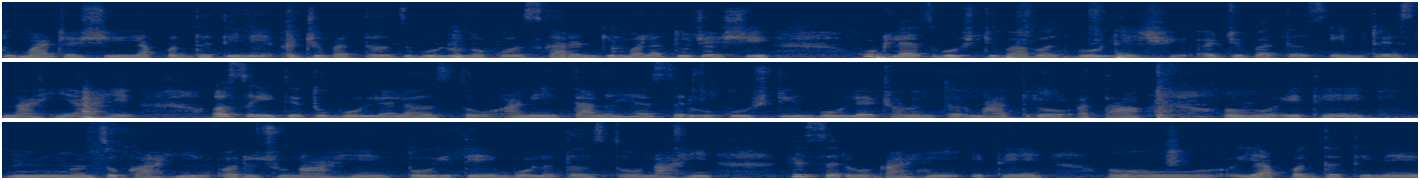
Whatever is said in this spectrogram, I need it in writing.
तू माझ्याशी या पद्धतीने अजिबातच बोलू नकोस कारण की मला तुझ्याशी कुठल्याच गोष्टीबाबत बोलण्याशी अजिबातच इंटरेस्ट नाही आहे. असं इथे तो बोललेला असतो आणि त्यानं ह्या सर्व गोष्टी बोलल्याच्या नंतर मात्र आता इथे जो काही अर्जुन आहे तो इथे बोलत असतो नाही. हे सर्व काही इथे या पद्धतीने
